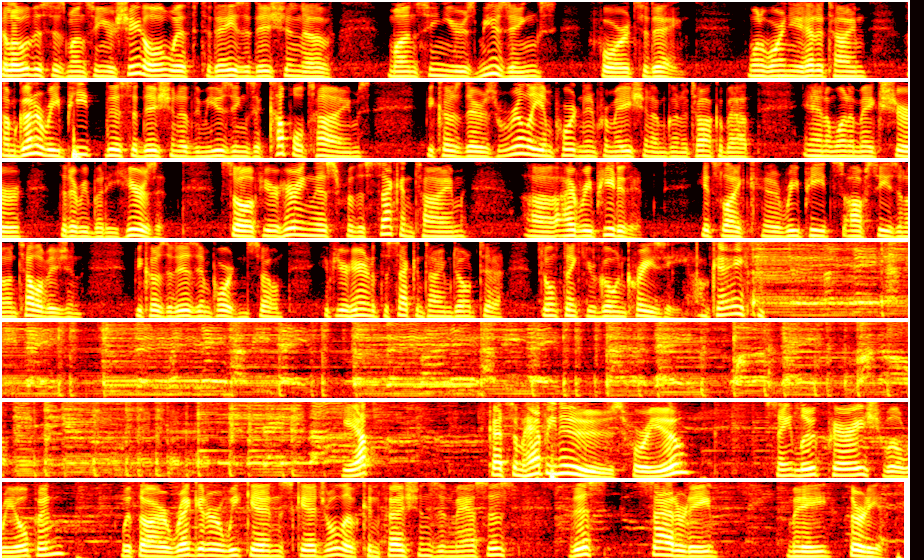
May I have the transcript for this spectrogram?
Hello, this is Monsignor Schaedel with today's edition of Monsignor's Musings for today. I want to warn you ahead of time, I'm going to repeat this edition of the Musings a couple times because there's really important information I'm going to talk about, and I want to make sure that everybody hears it. So if you're hearing this for the second time, uh, I've repeated it. It's like uh, repeats off season on television because it is important. So if you're hearing it the second time, don't uh, don't think you're going crazy. Okay. Yep. Got some happy news for you. St. Luke Parish will reopen with our regular weekend schedule of confessions and masses this Saturday, May 30th,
